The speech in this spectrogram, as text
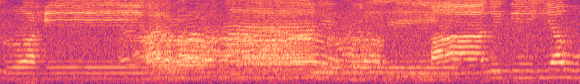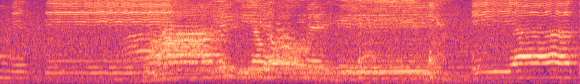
الرحيم الرحمن الرحيم مالك يوم الدين مالك يوم الدين. إياك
